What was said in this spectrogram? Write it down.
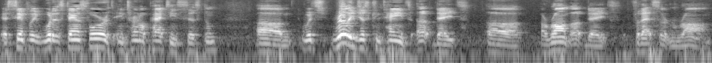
is simply, what it stands for is internal patching system um, which really just contains updates, uh, a ROM updates for that certain ROM.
